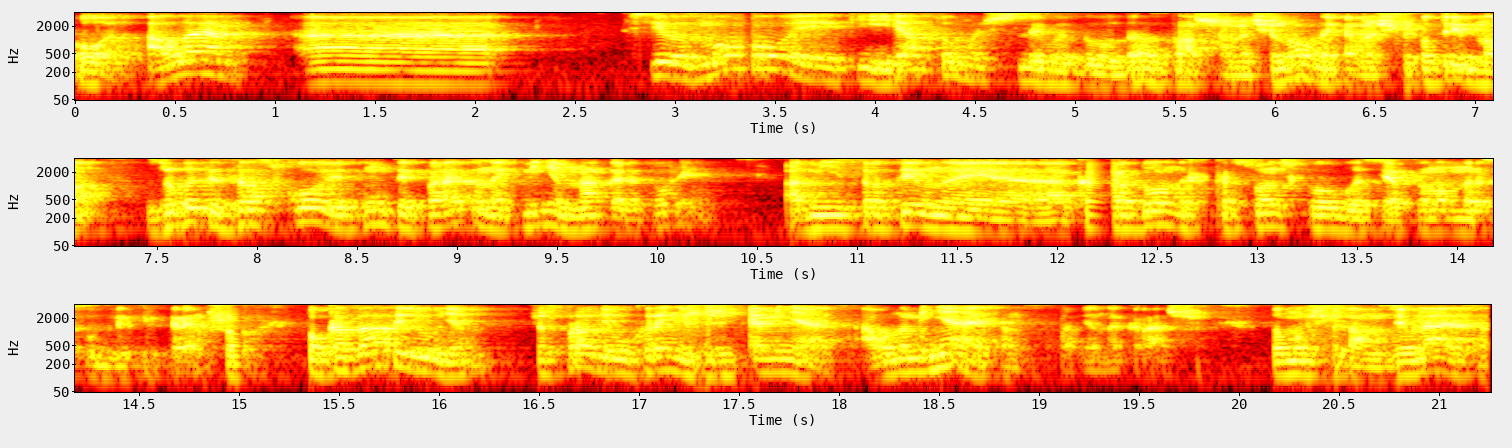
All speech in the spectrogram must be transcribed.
От, але е, всі розмови, які я в тому числі веду да, з нашими чиновниками, що потрібно зробити зразкові пункти перетину, як мінімум на території адміністративної е, кордонних Херсонської області Автономної Республіки Крим, щоб показати людям, що справді в Україні життя міняється, а воно міняється насправді на краще, тому що там з'являються,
